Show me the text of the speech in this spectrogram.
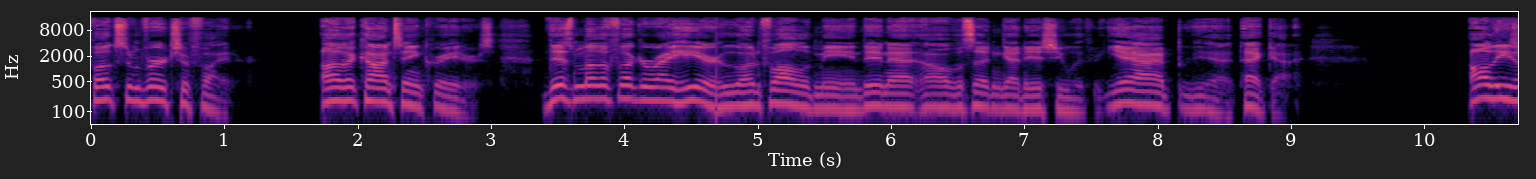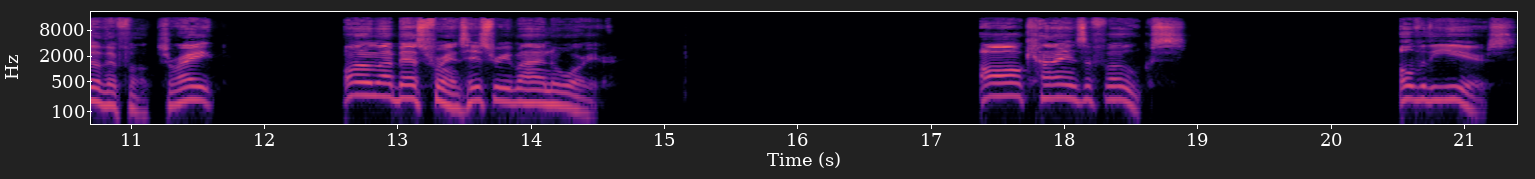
folks from Virtua Fighter, other content creators. This motherfucker right here who unfollowed me and then all of a sudden got an issue with me. Yeah, I, yeah, that guy. All these other folks, right? One of my best friends, History Behind the Warrior. All kinds of folks over the years.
